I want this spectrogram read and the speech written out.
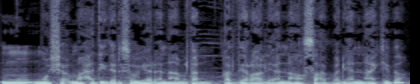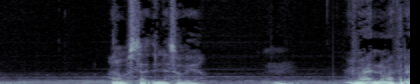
مو ما حد يقدر يسويها لأنها مثلا قذره لأنها صعبة لأنها كذا. أنا مستعد إني أسويها. بما أنه مثلا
